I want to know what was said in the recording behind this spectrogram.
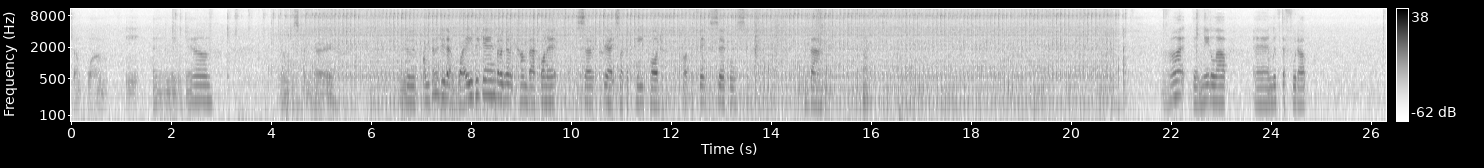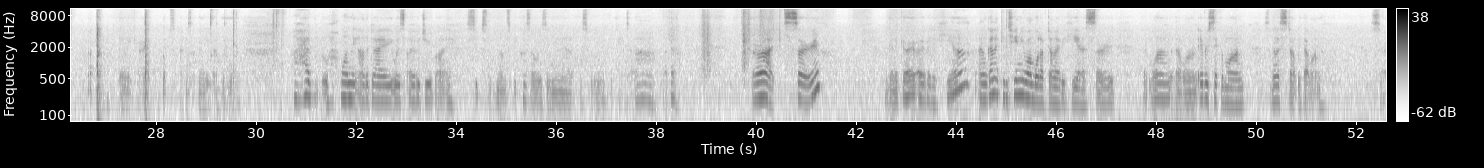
jump one, and needle down. I'm just going to go, I'm going to do that wave again, but I'm going to come back on it so it creates like a pea pod type effect, circles back. Alright, then needle up and lift the foot up there we go. Oops, guys, I can do that with one. I had one the other day was overdue by six months because I was in and out of hospital with the cancer. Ah, better. Alright, so I'm going to go over to here and I'm going to continue on what I've done over here. So that one, that one, every second one. So I'm going to start with that one. So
